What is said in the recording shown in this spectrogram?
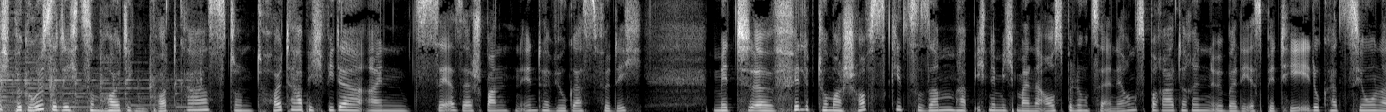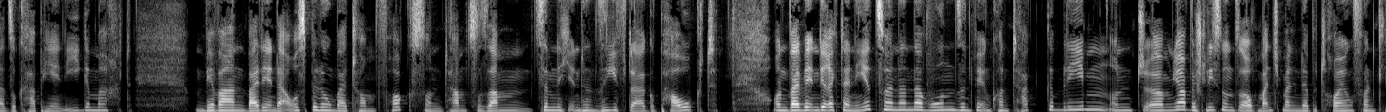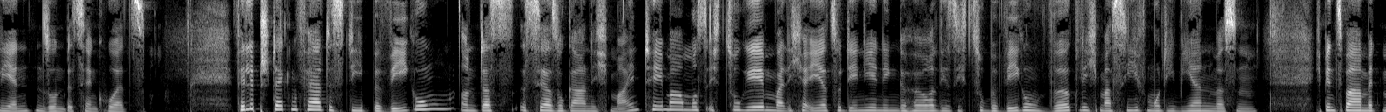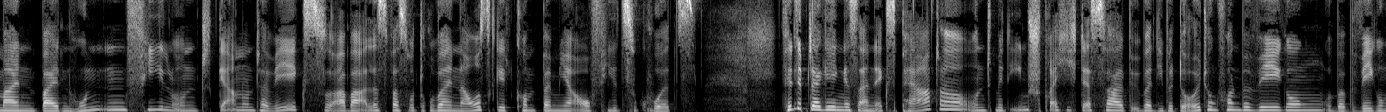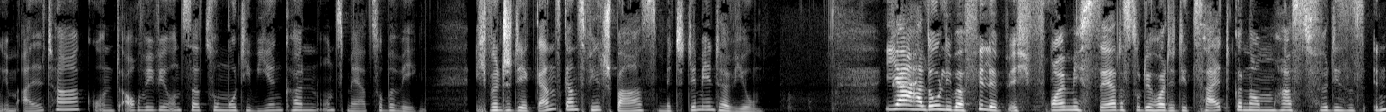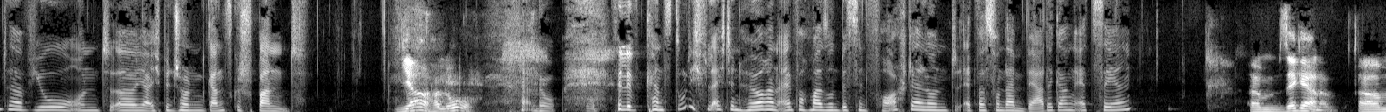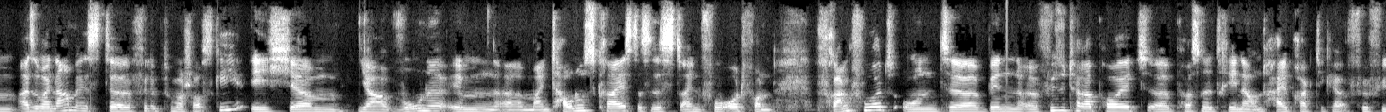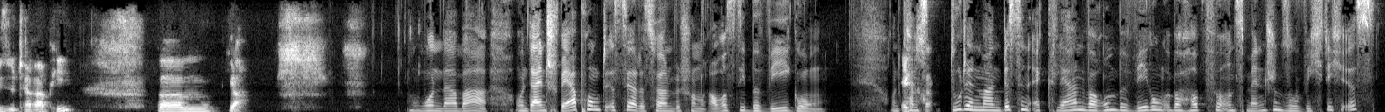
ich begrüße dich zum heutigen Podcast und heute habe ich wieder einen sehr, sehr spannenden Interviewgast für dich. Mit äh, Philipp Tomaschowski zusammen habe ich nämlich meine Ausbildung zur Ernährungsberaterin über die SPT-Edukation, also KPNI, gemacht. Wir waren beide in der Ausbildung bei Tom Fox und haben zusammen ziemlich intensiv da gepaukt. Und weil wir in direkter Nähe zueinander wohnen, sind wir in Kontakt geblieben. Und ähm, ja, wir schließen uns auch manchmal in der Betreuung von Klienten so ein bisschen kurz. Philipp Steckenpferd ist die Bewegung und das ist ja so gar nicht mein Thema, muss ich zugeben, weil ich ja eher zu denjenigen gehöre, die sich zu Bewegung wirklich massiv motivieren müssen. Ich bin zwar mit meinen beiden Hunden viel und gern unterwegs, aber alles, was so drüber hinausgeht, kommt bei mir auch viel zu kurz. Philipp dagegen ist ein Experte und mit ihm spreche ich deshalb über die Bedeutung von Bewegung, über Bewegung im Alltag und auch wie wir uns dazu motivieren können, uns mehr zu bewegen. Ich wünsche dir ganz, ganz viel Spaß mit dem Interview. Ja, hallo lieber Philipp. Ich freue mich sehr, dass du dir heute die Zeit genommen hast für dieses Interview und äh, ja, ich bin schon ganz gespannt. Ja, hallo. Hallo. Philipp, kannst du dich vielleicht den Hörern einfach mal so ein bisschen vorstellen und etwas von deinem Werdegang erzählen? Ähm, sehr gerne. Ähm, also mein Name ist äh, Philipp Tomaschowski. Ich ähm, ja, wohne im äh, Main-Taunus-Kreis. Das ist ein Vorort von Frankfurt und äh, bin äh, Physiotherapeut, äh, Personal Trainer und Heilpraktiker für Physiotherapie. Ähm, ja. Wunderbar. Und dein Schwerpunkt ist ja, das hören wir schon raus, die Bewegung. Und kannst Exakt. du denn mal ein bisschen erklären, warum Bewegung überhaupt für uns Menschen so wichtig ist?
